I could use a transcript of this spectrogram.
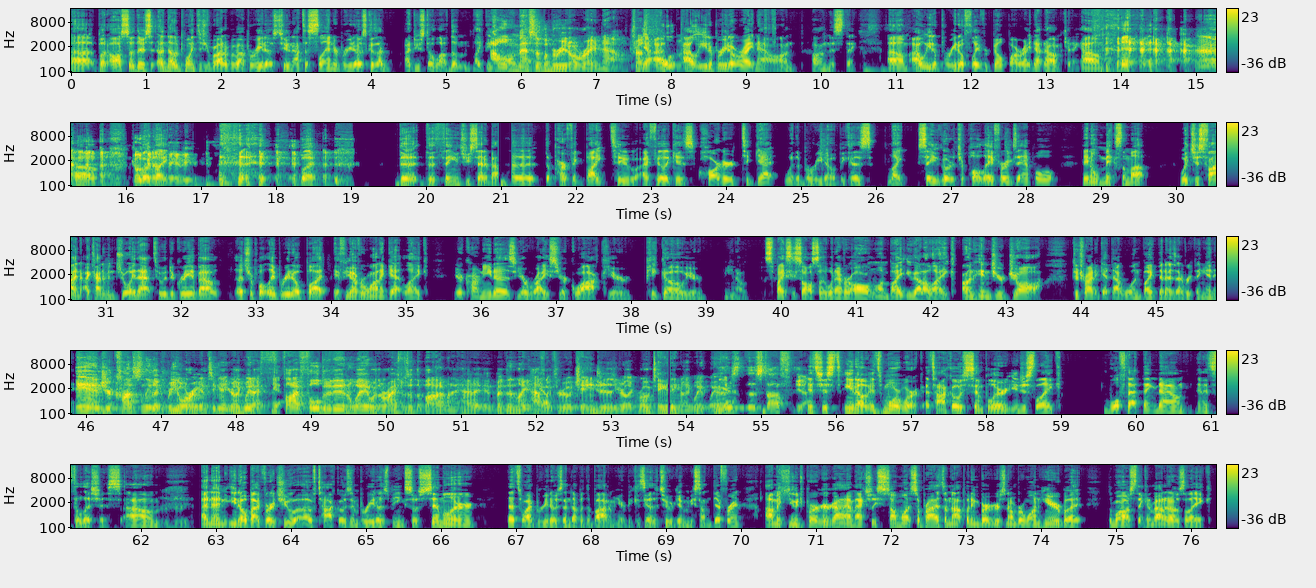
Uh, but also, there's another point that you brought up about burritos too. Not to slander burritos because I I do still love them. Like these, I will mess up a burrito right now. Trust Yeah, me. I'll I'll eat a burrito right now on on this thing. Um, I will eat a burrito flavored Built Bar right now. No, I'm kidding. Um, Coconut, but, like- baby. but the the things you said about the the perfect bite too, I feel like is harder to get with a burrito because like say you go to Chipotle for example, they don't mix them up, which is fine. I kind of enjoy that to a degree about a Chipotle burrito, but if you ever want to get like your carnitas, your rice, your guac, your pico, your you know spicy salsa, whatever, all in one bite, you got to like unhinge your jaw to try to get that one bite that has everything in it. and you're constantly like reorienting it. You're like, wait, I Yeah. thought I folded it in a way where the rice was at the bottom and I had it, but then like halfway Yeah. through it changes. And you're like rotating. You're like, wait, where is Yeah. the stuff? Yeah. It's just, you know, it's more work. A taco is simpler. You just like wolf that thing down and it's delicious. Um, Mhm. and then, you know, by virtue of tacos and burritos being so similar, that's why burritos end up at the bottom here because the other two are giving me something different. I'm a huge burger guy. I'm actually somewhat surprised I'm not putting burgers number one here, but the more I was thinking about it, I was like,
